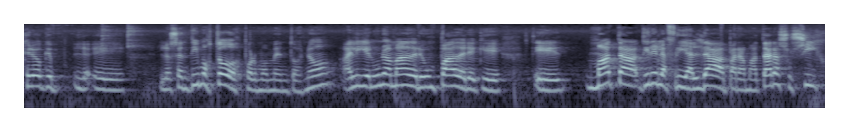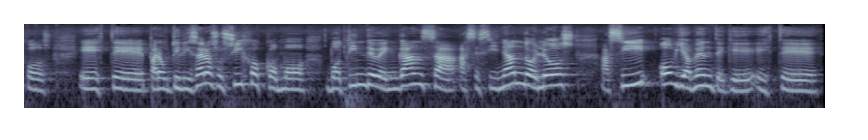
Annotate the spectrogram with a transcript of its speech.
creo que... Eh, lo sentimos todos por momentos, ¿no? Alguien, una madre, un padre que eh, mata, tiene la frialdad para matar a sus hijos, este, para utilizar a sus hijos como botín de venganza, asesinándolos así, obviamente que este,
